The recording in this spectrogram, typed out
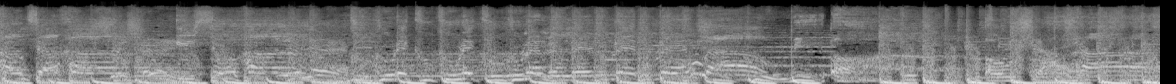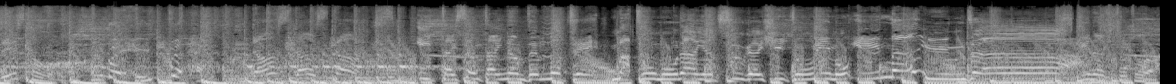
ハンジャハー一生ハーくくれくくれくくれレレレレレレ一体三体なんでもってまともなやつが一人もいないんだ。ス好きな人とは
